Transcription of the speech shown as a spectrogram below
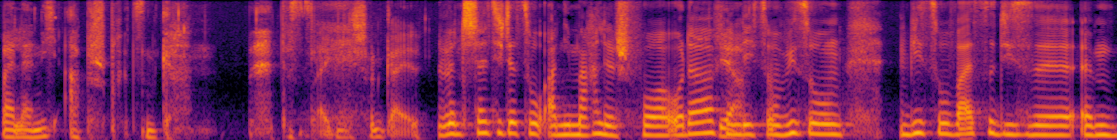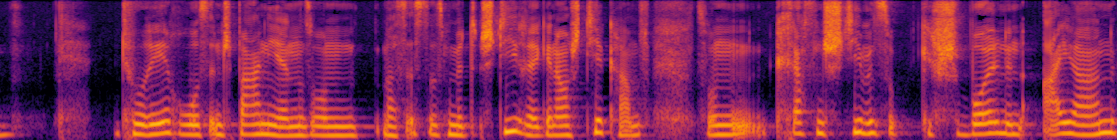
weil er nicht abspritzen kann. Das ist eigentlich schon geil. Man stellt sich das so animalisch vor, oder? Finde ja. ich so, wie so, wie so, weißt du, diese ähm, Toreros in Spanien, so ein, was ist das mit Stiere, genau, Stierkampf, so einen krassen Stier mit so geschwollenen Eiern.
